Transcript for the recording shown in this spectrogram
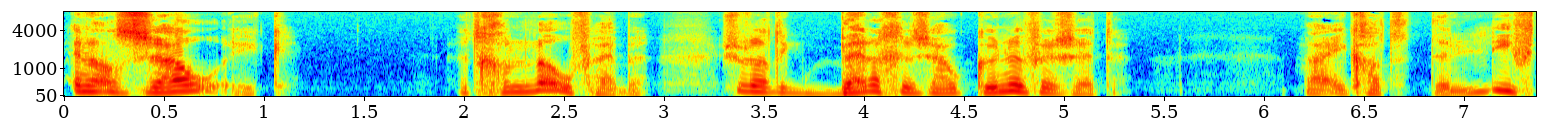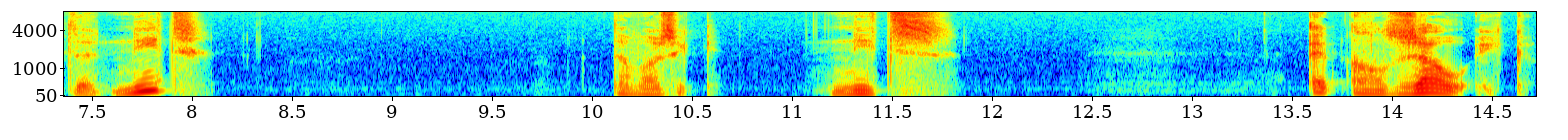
en al zou ik het geloof hebben, zodat ik bergen zou kunnen verzetten, maar ik had de liefde niet, dan was ik niets. En al zou ik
